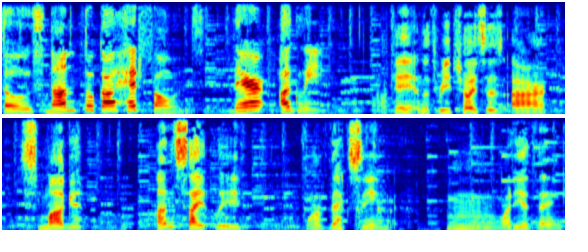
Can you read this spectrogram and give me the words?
those Nantoka headphones. They're ugly. Okay, and the three choices are smug, unsightly, or vexing. Hmm, what do you think?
